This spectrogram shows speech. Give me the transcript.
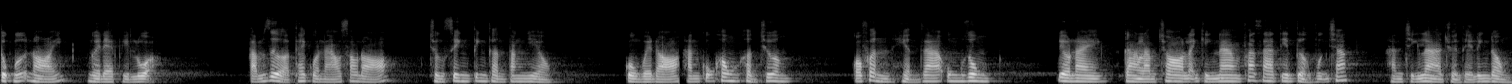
Tục ngữ nói, Người đẹp vì lụa. Tắm rửa, thay quần áo sau đó, Trường sinh tinh thần tăng nhiều. Cùng với đó, hắn cũng không khẩn trương. Có phần hiển ra ung dung. Điều này càng làm cho lãnh kính nam phát ra tin tưởng vững chắc, Hắn chính là chuyển thế linh đồng.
